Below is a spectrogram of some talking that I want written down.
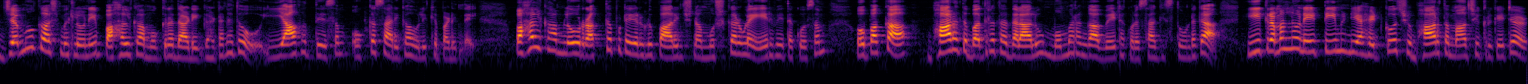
జమ్మూ కాశ్మీర్లోని పహల్గామ్ ఉగ్రదాడి ఘటనతో యావత్ దేశం ఒక్కసారిగా ఉలిక్కిపడింది. పహల్గామ్లో రక్తపుటేరులు పారించిన ముష్కరుల ఏర్వేత కోసం ఓ పక్క భారత భద్రతా దళాలు ముమ్మరంగా వేట కొనసాగిస్తుండగా ఈ క్రమంలోనే టీమిండియా హెడ్ కోచ్ భారత మాజీ క్రికెటర్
